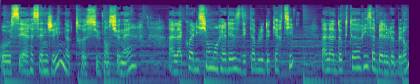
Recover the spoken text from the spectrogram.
au CRSNG, notre subventionnaire, à la Coalition montréalaise des tables de quartier, à la docteure Isabelle Leblanc,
